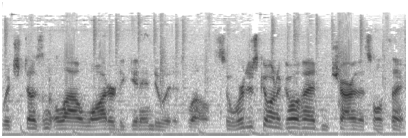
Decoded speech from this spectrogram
which doesn't allow water to get into it as well. So we're just going to go ahead and char this whole thing.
